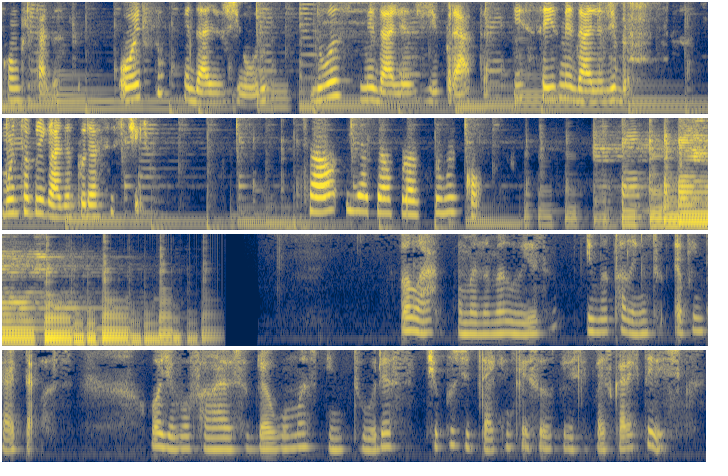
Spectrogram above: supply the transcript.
conquistadas oito medalhas de ouro, duas medalhas de prata e seis medalhas de bronze. Muito obrigada por assistir. Tchau e até o próximo encontro. E o meu talento é pintar telas. Hoje eu vou falar sobre algumas pinturas, tipos de técnica e suas principais características,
